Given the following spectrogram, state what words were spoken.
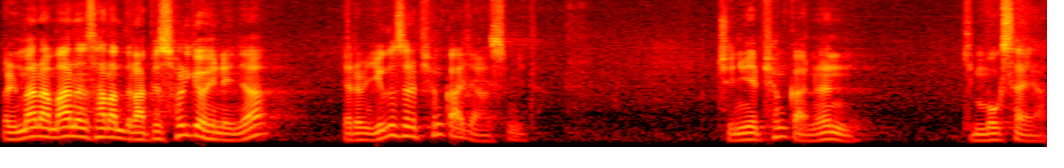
얼마나 많은 사람들 앞에 설교했느냐? 여러분 이것을 평가하지 않습니다. 주님의 평가는 김 목사야.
